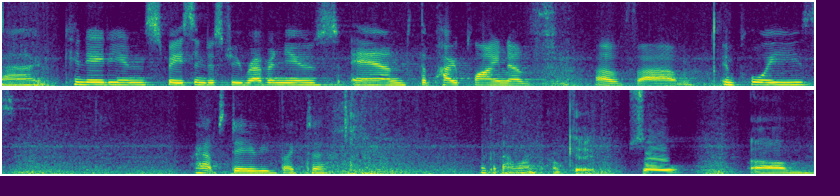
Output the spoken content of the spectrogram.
uh, Canadian space industry revenues and the pipeline of, of um, employees? Perhaps Dave, you'd like to look at that one. Okay, so um,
